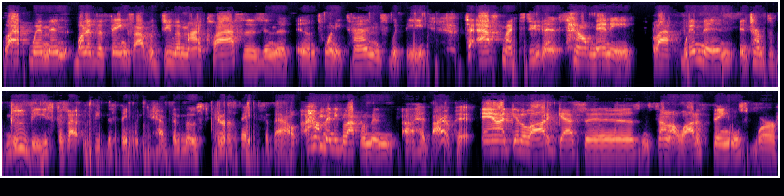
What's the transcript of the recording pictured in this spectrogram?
Black women. One of the things I would do in my classes in the in the 2010s would be to ask my students how many Black women in terms of movies, because that would be the thing we could have the most interface about. How many Black women uh, had biopic? And I'd get a lot of guesses, and some a lot of things were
